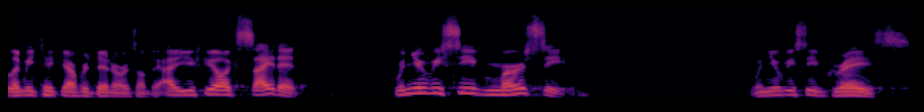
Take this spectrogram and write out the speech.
let me take you out for dinner or something. Uh, You feel excited. When you receive mercy, when you receive grace,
